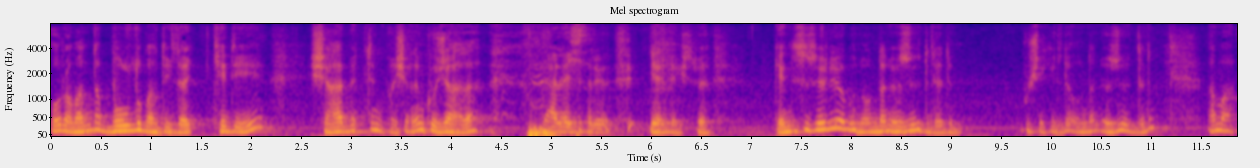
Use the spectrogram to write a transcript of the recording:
O romanda buldum adıyla kediyi Şahabettin Paşa'nın kucağına Yerleştiriyor. yerleştiriyor. Kendisi söylüyor bunu. Ondan özür diledim. Bu şekilde ondan özür diledim. Ama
